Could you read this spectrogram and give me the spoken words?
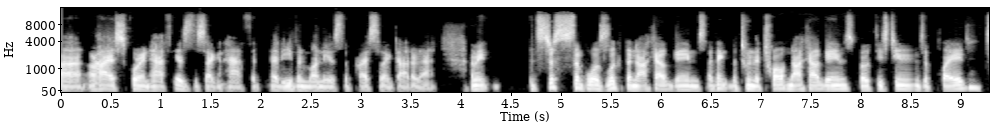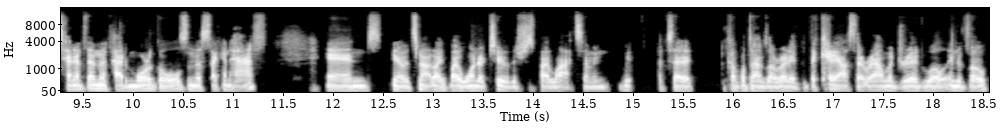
Uh, our highest scoring half is the second half at, at even money is the price that I got it at. I mean, it's just simple as look at the knockout games. I think between the 12 knockout games both these teams have played, 10 of them have had more goals in the second half. And, you know, it's not like by one or two, there's just by lots. I mean, I've said it a couple times already, but the chaos that Real Madrid will invoke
